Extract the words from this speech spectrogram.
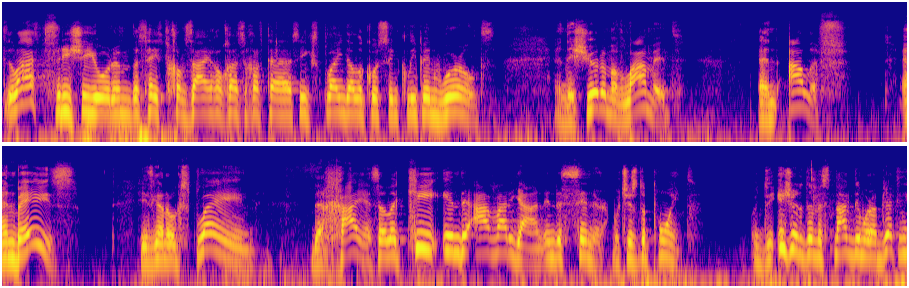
the last three Shiurim, the Seist Chav Zayach, Chav Chav Tes, he explained the lakus and klipa in worlds. And the Shiurim of Lamed, and Aleph and Beis. He's going to explain the Chayas, key in the Avaryan, in the sinner, which is the point. The issue that the Misnagdim were objecting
